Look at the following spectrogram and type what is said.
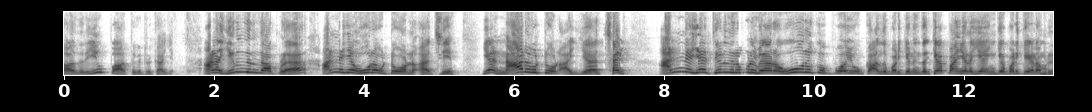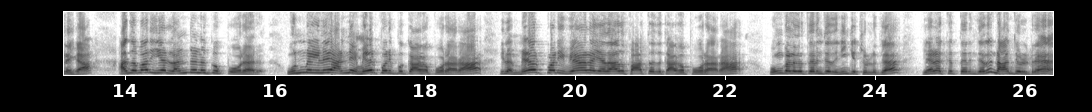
மாதிரியும் பார்த்துக்கிட்டு இருக்காங்க. ஆனால் இருந்திருந்தாப்புல அன்னையன் ஊரை விட்டு ஓடணும். ஆச்சு. ஏன் நாடு விட்டு ஓடணும் ஐயா சை அன்னை ஏன் திருதிருப்புன்னு வேற ஊருக்கு போய் உட்காந்து படிக்கணும். இந்த கேட்பாங்கல்ல ஏன் இங்கே படிக்க இடம் இல்லையா? அந்த மாதிரி ஏன் லண்டனுக்கு போகிறாரு உண்மையிலே அன்னை மேற்படிப்புக்காக போகிறாரா இல்லை மேற்படி வேலை ஏதாவது பார்த்ததுக்காக போகிறாரா உங்களுக்கு தெரிஞ்சது நீங்கள் சொல்லுங்கள் எனக்கு தெரிஞ்சதை நான் சொல்றேன்.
